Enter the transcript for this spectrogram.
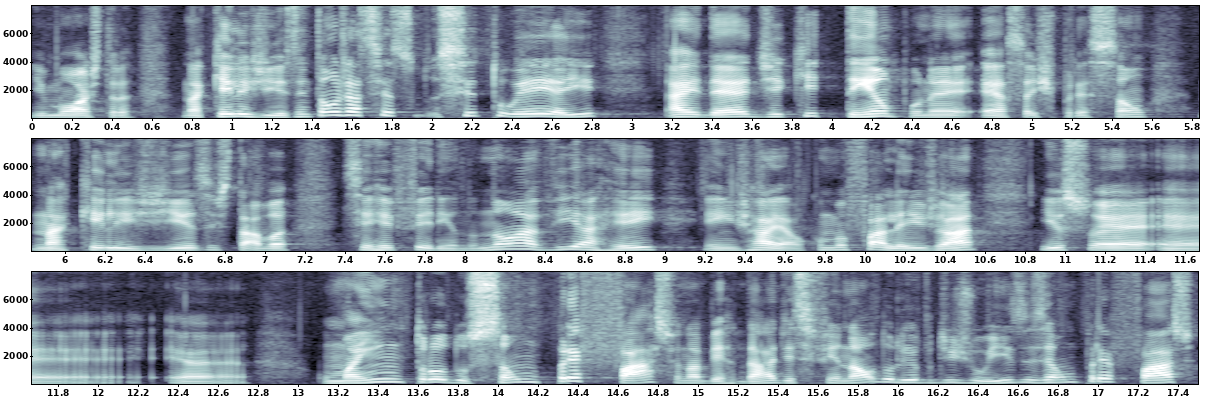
e mostra naqueles dias. Então já situei aí a ideia de que tempo né, essa expressão naqueles dias estava se referindo. Não havia rei em Israel. Como eu falei já, isso é, é, é uma introdução, um prefácio, na verdade. Esse final do livro de Juízes é um prefácio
